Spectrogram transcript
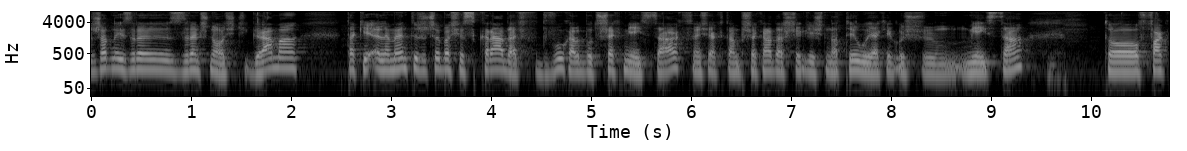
żadnej zre, zręczności. Grama takie elementy, że trzeba się skradać w dwóch albo trzech miejscach, w sensie jak tam przekradasz się gdzieś na tyły jakiegoś um, miejsca, to, fak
